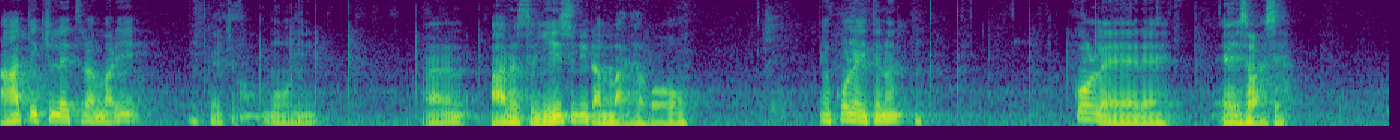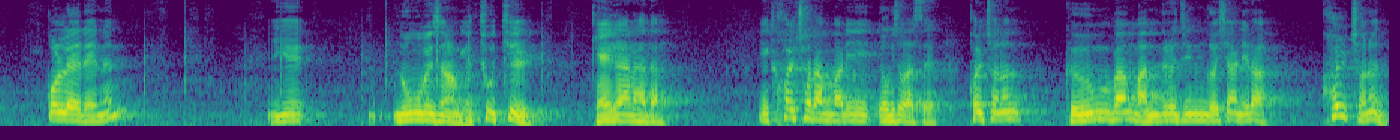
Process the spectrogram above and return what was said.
articulate란 말이 그죠? 뭐 이 하나는 아르스 예술이란 말하고 꼴레이트는 꼴레레에서 왔어요. 꼴레레는 이게 농업에서 나온 게 투틸 개간하다. 이 컬처란 말이 여기서 왔어요. 컬처는 금방 만들어진 것이 아니라 컬처는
